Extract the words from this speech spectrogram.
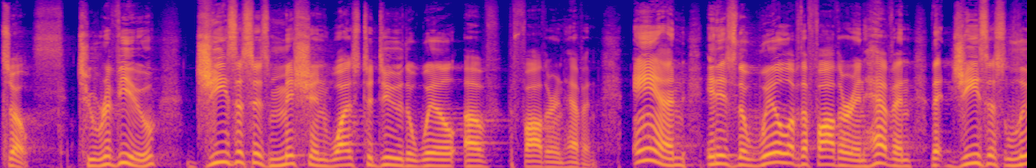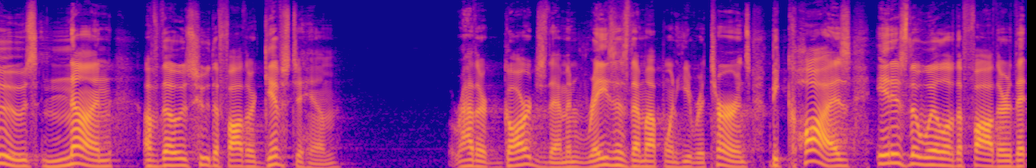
So, to review, Jesus' mission was to do the will of the Father in heaven. And it is the will of the Father in heaven that Jesus lose none of those who the Father gives to him, rather guards them and raises them up when he returns, because it is the will of the Father that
